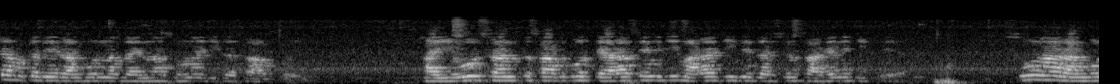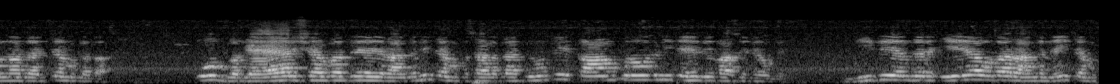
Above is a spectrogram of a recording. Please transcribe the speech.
ਚਮਕਦੇ ਰੰਗ ਉਹਨਾਂ ਦਾ ਇੰਨਾ ਸੋਹਣਾ ਜੀ ਦਾ ਸਾਫ਼ ਕੋਈ ਹਯੂਰ ਸੰਤ ਸਤਿਗੁਰ ਪਿਆਰਾ ਸਿੰਘ ਜੀ ਮਹਾਰਾਜ ਜੀ ਦੇ ਦਰਸ਼ਨ ਸਾਰਿਆਂ ਨੇ ਕੀਤੇ ਆ। ਸੋਹਣਾ ਰੰਗ ਉਹਨਾਂ ਦਾ ਚਮਕਦਾ। ਉਹ ਬਗੈਰ ਸ਼ਬਦ ਦੇ ਰੰਗ ਨਹੀਂ ਚਮਕ ਸਕਦਾ, ਕਿਉਂਕਿ ਕਾਮ ਕ੍ਰੋਧ ਨਹੀਂ ਕਿਸੇ ਦੇ ਪਾਸੇ ਜਾਉਂਦੇ। ਜਿਹਦੇ ਅੰਦਰ ਇਹ ਆ, ਉਹਦਾ ਰੰਗ ਨਹੀਂ ਚਮਕ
